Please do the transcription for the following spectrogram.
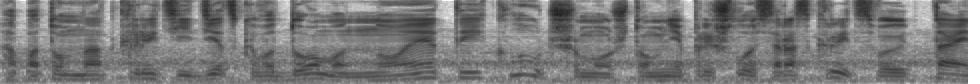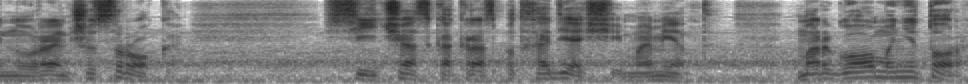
а потом на открытии детского дома, но это и к лучшему, что мне пришлось раскрыть свою тайну раньше срока. Сейчас как раз подходящий момент. Марго, монитор.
